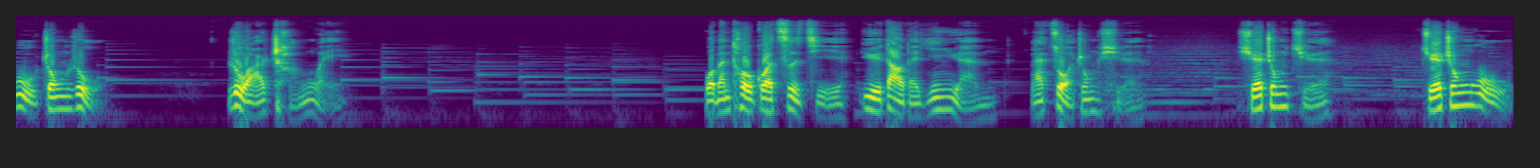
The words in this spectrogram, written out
悟中入，入而成为。我们透过自己遇到的因缘来做中学，学中觉，觉中悟。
